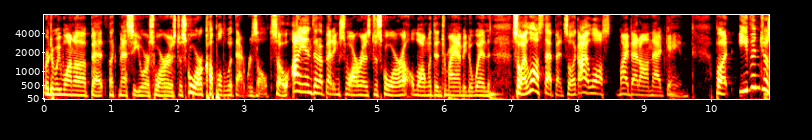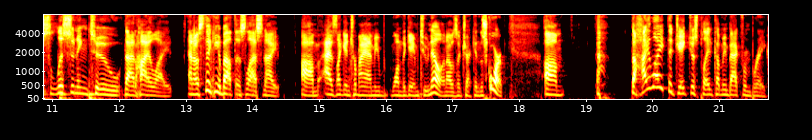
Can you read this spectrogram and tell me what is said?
Or do we want to bet like Messi or Suarez to score coupled with that result? So I ended up betting Suarez to score along with Inter Miami to win. So I lost that bet. So like I lost my bet on that game. But even just listening to that highlight, and I was thinking about this last night um, as like Inter Miami won the game 2 0, and I was like checking the score. Um, the highlight that Jake just played coming back from break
